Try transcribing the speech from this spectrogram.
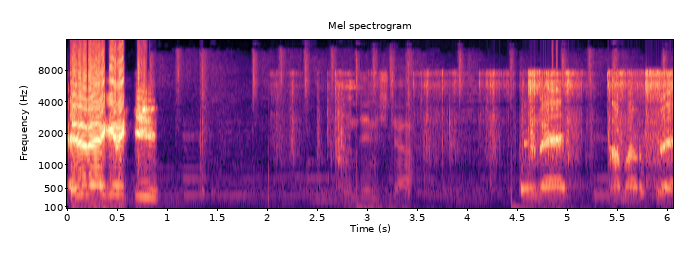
এদের আগে কি কোন জিনিসটা এদের আমার উপরে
